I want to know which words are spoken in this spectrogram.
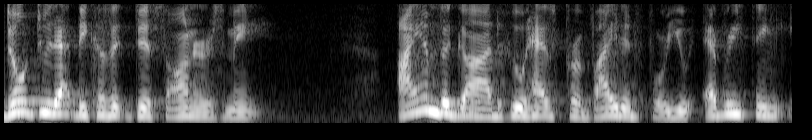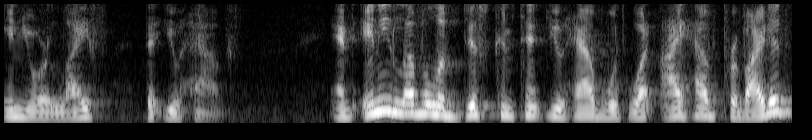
don't do that because it dishonors me. I am the God who has provided for you everything in your life that you have. And any level of discontent you have with what I have provided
